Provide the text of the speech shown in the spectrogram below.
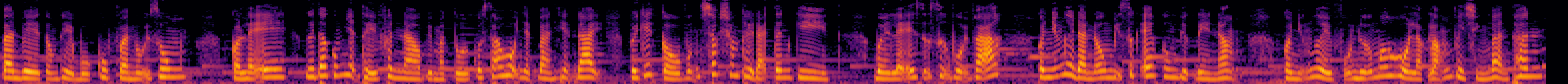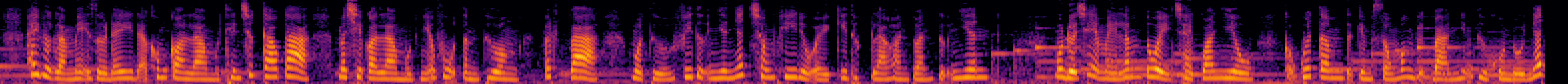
Bàn về tổng thể bố cục và nội dung, có lẽ người ta cũng nhận thấy phần nào về mặt tối của xã hội Nhật Bản hiện đại với kết cấu vững chắc trong thời đại Tân Kỳ. Bởi lẽ giữa sự vội vã, có những người đàn ông bị sức ép công việc đè nặng, có những người phụ nữ mơ hồ lạc lõng về chính bản thân, hay việc làm mẹ giờ đây đã không còn là một thiên chức cao cả, mà chỉ còn là một nghĩa vụ tầm thường, vất vả, một thứ phi tự nhiên nhất trong khi điều ấy kỳ thực là hoàn toàn tự nhiên. Một đứa trẻ 15 tuổi trải qua nhiều, cậu quyết tâm tự kiếm sống bằng việc bán những thứ khốn đốn nhất.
